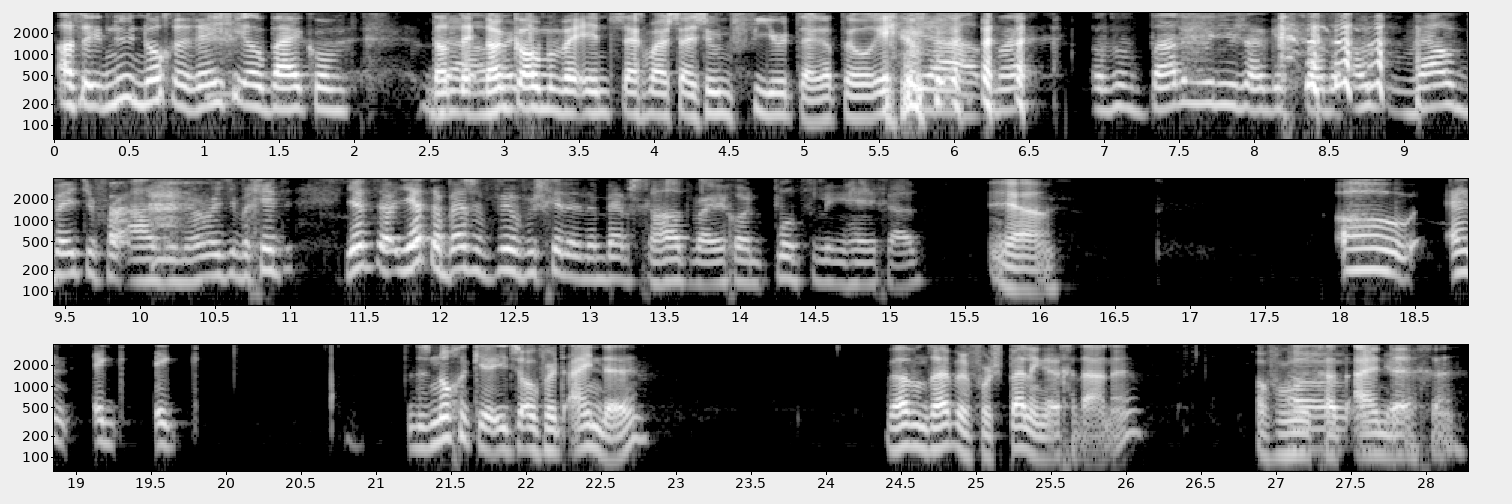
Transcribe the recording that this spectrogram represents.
als er nu nog een regio bij komt, dan, Ja, dan maar- komen we in zeg maar seizoen 4 territorium. Ja, maar op een bepaalde manier zou ik het spel ook wel een beetje voor aanzien hoor. Want je begint, je hebt, je hebt er best wel veel verschillende maps gehad waar je gewoon plotseling heen gaat. Ja. Oh, en ik, ik... Dus nog een keer iets over het einde. Wel, want we hebben voorspellingen gedaan, hè? Over hoe het Oh, gaat eindigen.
